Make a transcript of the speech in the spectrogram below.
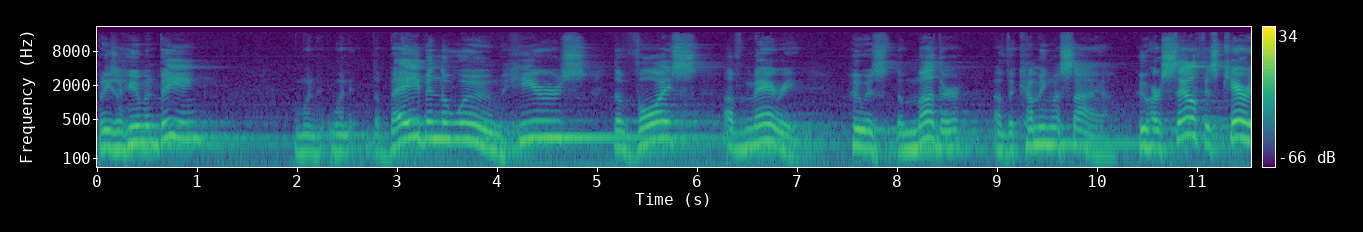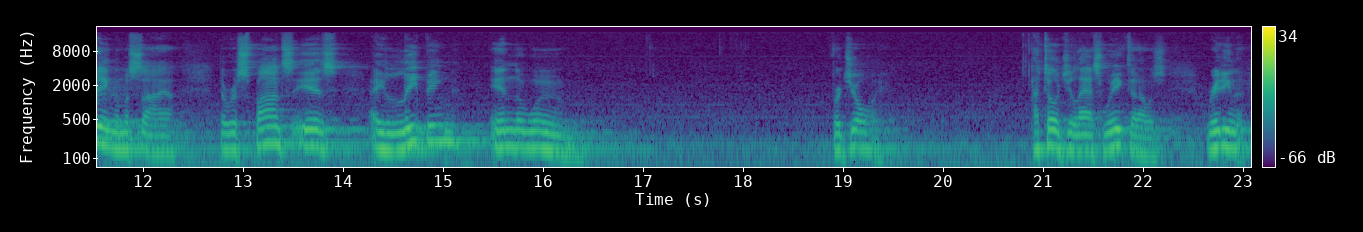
but he's a human being. And when, when the babe in the womb hears the voice of Mary, who is the mother of the coming Messiah, who herself is carrying the Messiah, the response is a leaping in the womb for joy. I told you last week that I was reading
